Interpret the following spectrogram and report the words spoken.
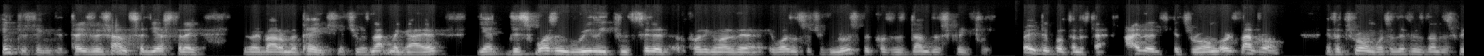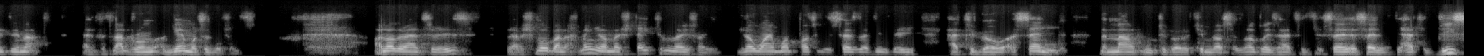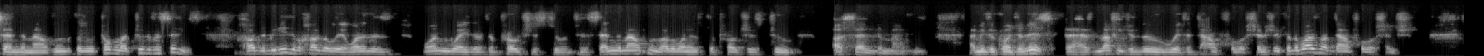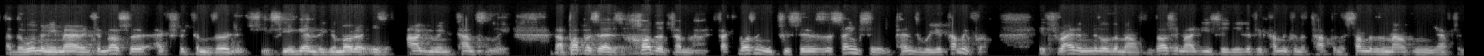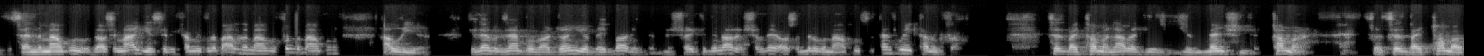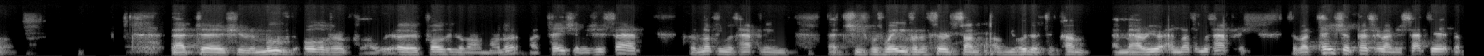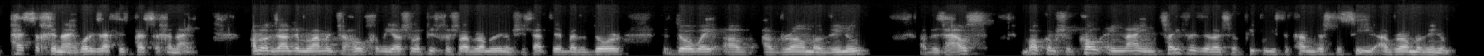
Interesting. The Teiz said yesterday, the very bottom of the page, that she was not Megaya, yet this wasn't really considered, according to Gemara there, it wasn't such a gnus because it was done discreetly. Very difficult to understand. Either it's, it's, wrong or it's not wrong. If it's wrong, what's the difference done discreetly or not? And if it's not wrong, again, what's the difference? Another answer is you know why one passage says that they had to go ascend the mountain to go to Timnos. In other places, had to say, said they had to descend the mountain because we're talking about two different cities. One is one way the approach is to, to ascend the mountain, the other one is the approach is to ascend the mountain. I mean, according to this, it has nothing to do with the downfall of Shimshon, because there was no downfall of Shimshon. The woman he married, Timnosa, actually converted. You see, again, the Gemara is arguing constantly. Now, Papa says, Choda Tamna. In fact, it wasn't in two cities, it was the same city. It depends where you're coming from. It's right in the middle of the mountain. Magi said if you're coming from the top of the summit of the mountain, you have to descend the mountain. Magi said if you're coming from the bottom of the mountain, from the mountain, Aliyah. You then, for example, of Ardonia Beibadi, the Mishreika Dinarish, so there also middle of the mountain. mountains, depends where you're coming from. It says by Tamar, now that you, you mentioned Tamar. So it says by Tamar that uh, she removed all of her uh, clothing of Almana, but Tesha, which is sad, because nothing was happening, that she was waiting for the third son of Yehuda to come and marry her, and nothing was happening. So Vatesha Pesach you sat there, the Pesach What exactly is Pesach She sat there by the door, the doorway of Avram Avinu, of his house. So people used to come just to see Avram Avinu.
